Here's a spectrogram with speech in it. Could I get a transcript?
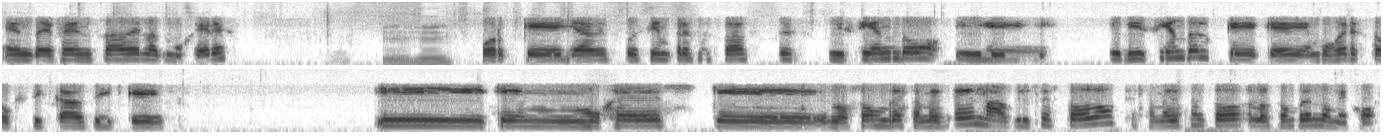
en defensa de las mujeres porque ya después siempre se está diciendo y, diciendo el que, que mujeres tóxicas y que y que mujeres que los hombres se merecen, más, dices todo, que se merecen todos los hombres lo mejor.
